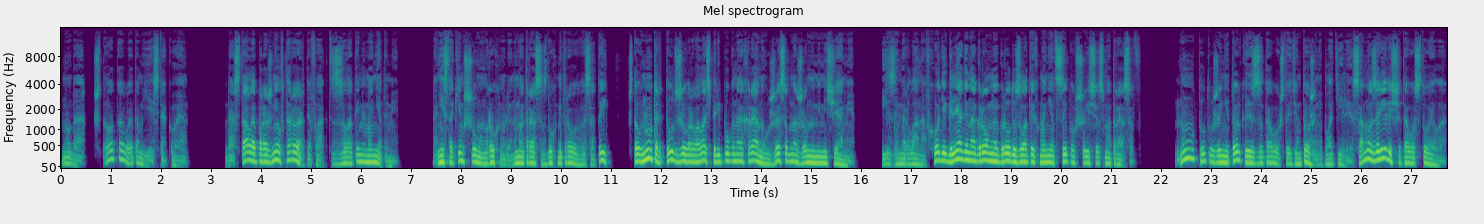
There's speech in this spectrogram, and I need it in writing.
Ну да, что-то в этом есть такое. Достал и опорожнил второй артефакт с золотыми монетами. Они с таким шумом рухнули на матрасы с двухметровой высоты, что внутрь тут же ворвалась перепуганная охрана уже с обнаженными мечами и замерла на входе, глядя на огромную груду золотых монет, сыпавшуюся с матрасов. Ну, тут уже не только из-за того, что этим тоже не платили. Само зрелище того стоило.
